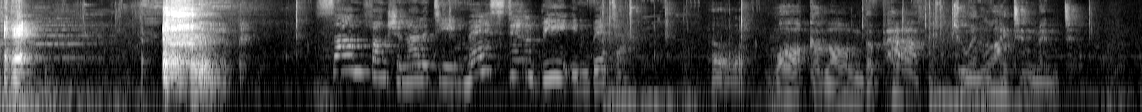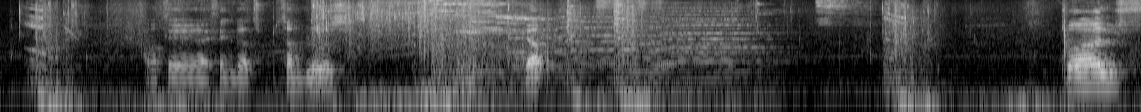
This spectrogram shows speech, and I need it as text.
Some functionality may still be in beta. Oh well. Walk along the path to enlightenment. Okay, I think that's some blues. Yep. Twelve.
